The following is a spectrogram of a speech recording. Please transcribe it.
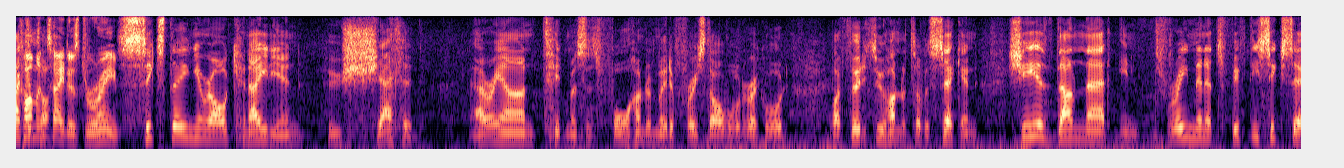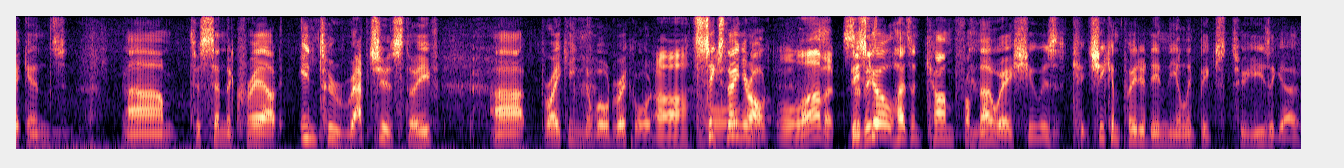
a com- commentator's dream. 16 year old Canadian who shattered Ariarne Titmus's 400 metre freestyle world record by 32 hundredths of a second. She has done that in 3 minutes 56 seconds um, to send the crowd into raptures, Steve, uh, breaking the world record. Oh, 16 year old. Love it. So This girl hasn't come from nowhere. She was she competed in the Olympics two years ago,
